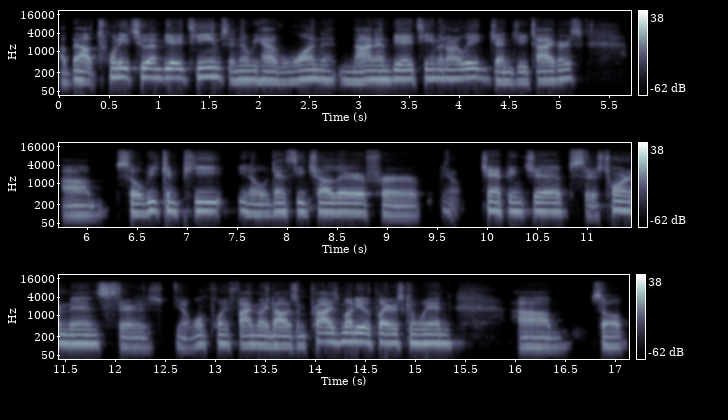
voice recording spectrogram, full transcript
about 22 NBA teams, and then we have one non-NBA team in our league, Gen G Tigers. Um, so we compete, you know, against each other for, you know, championships. There's tournaments. There's, you know, 1.5 million dollars in prize money the players can win. Um, so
